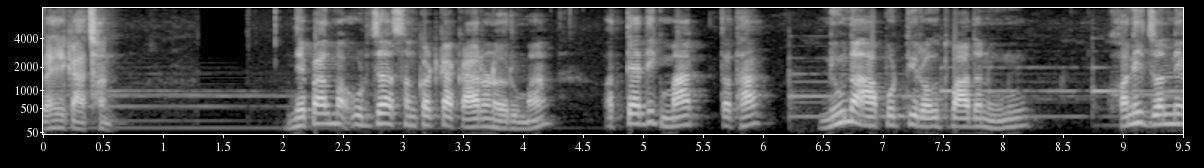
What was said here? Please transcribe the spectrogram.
रहेका छन्। नेपालमा ऊर्जा सङ्कटका कारणहरूमा अत्याधिक माग तथा न्यून आपूर्ति र उत्पादन हुनु खनिजन्य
